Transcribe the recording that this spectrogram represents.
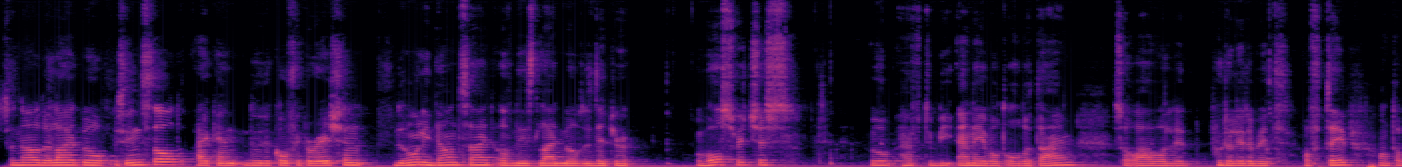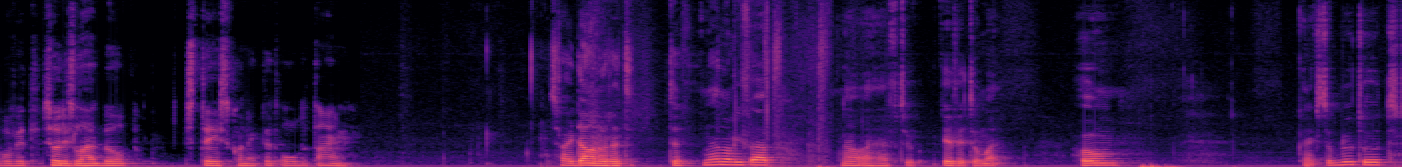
So now the light bulb is installed, I can do the configuration. The only downside of these light bulbs is that your wall switches will have to be enabled all the time. So I will put a little bit of tape on top of it so this light bulb stays connected all the time. So I downloaded the Nanoleaf app. Now I have to give it to my home. Connects to Bluetooth.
